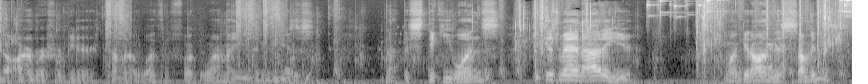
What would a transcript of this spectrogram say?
the armor from here. Come on, what the fuck? Why am I using these? Not the sticky ones. Get this man out of here. Come on, get on this summons.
